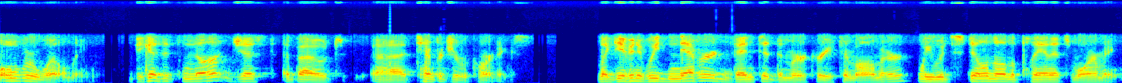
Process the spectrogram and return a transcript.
overwhelming because it's not just about uh, temperature recordings. Like, even if we'd never invented the mercury thermometer, we would still know the planet's warming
